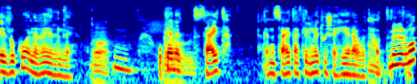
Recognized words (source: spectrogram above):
الركوع لغير الله. آه. وكانت ساعتها كانت ساعتها كلمته شهيرة واتحطت من الوقت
